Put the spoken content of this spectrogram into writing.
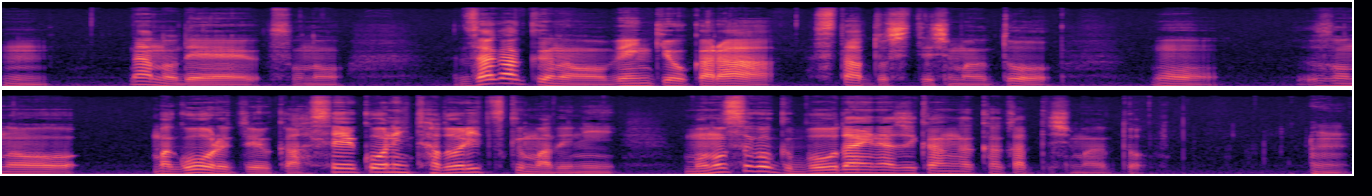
うん、なのでその座学の勉強からスタートしてしまうともうその、まあ、ゴールというか成功にたどり着くまでにものすごく膨大な時間がかかってしまうと、うん、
